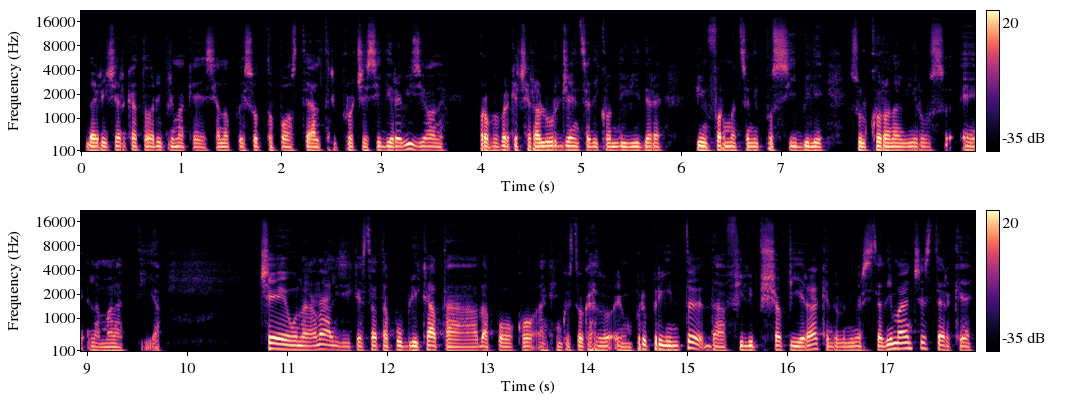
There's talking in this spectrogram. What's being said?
dai ricercatori prima che siano poi sottoposte a altri processi di revisione proprio perché c'era l'urgenza di condividere più informazioni possibili sul coronavirus e la malattia. C'è un'analisi che è stata pubblicata da poco, anche in questo caso è un preprint, da Philip Shapira, che è dell'Università di Manchester, che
